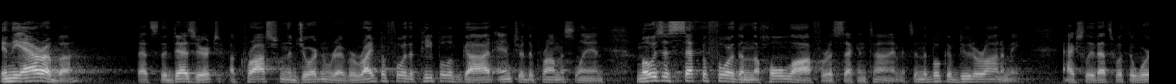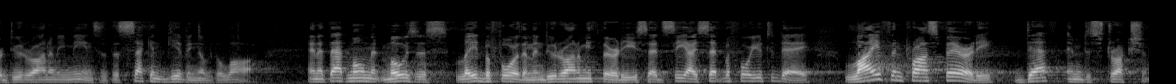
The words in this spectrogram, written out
In the Arabah, that's the desert across from the Jordan River, right before the people of God entered the promised land, Moses set before them the whole law for a second time. It's in the book of Deuteronomy. Actually, that's what the word Deuteronomy means. It's the second giving of the law. And at that moment, Moses laid before them in Deuteronomy 30, he said, See, I set before you today life and prosperity, death and destruction.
